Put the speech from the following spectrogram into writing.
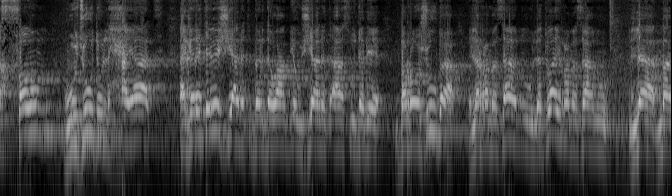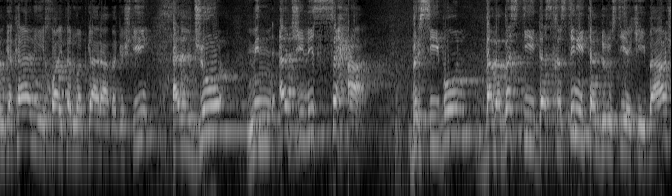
الصوم وجود الحیات ئەگەرەتەوێ ژیانت بەردەوام بێ و ژیانت ئاسوودە بێ بە ڕۆژوو بە لە ڕەمەزان و لە دوای ڕەمەزان و لە مانگەکانی خوای پەروەردگارا بەگشتی الجوع من اجل الصحە برسی بوون بە مەبەستی دەستخستنی تەندروستیەکی باش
